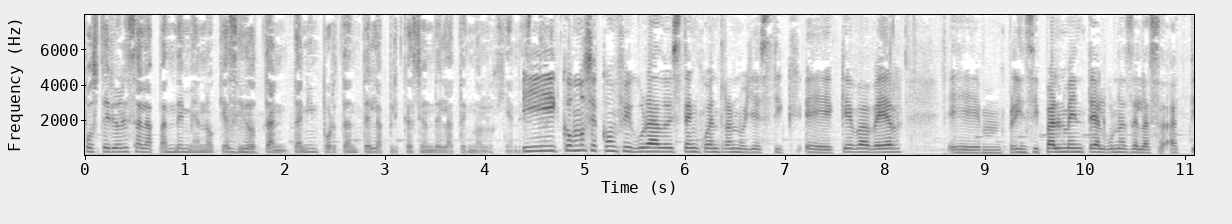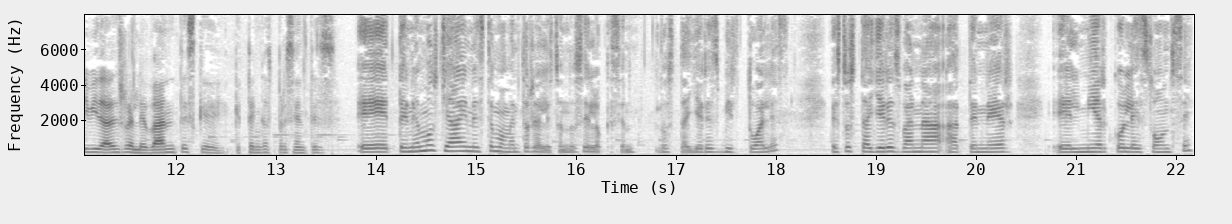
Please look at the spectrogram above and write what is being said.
posteriores a la pandemia, ¿no? Que ha uh -huh. sido tan tan importante la aplicación de la tecnología. ¿Y cómo se ha configurado este encuentro en Nuyestic? Eh, ¿Qué va a haber? Eh, principalmente algunas de las actividades relevantes que, que tengas presentes. Eh, tenemos ya en este momento realizándose lo que son los talleres virtuales. Estos talleres van a, a tener el miércoles 11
